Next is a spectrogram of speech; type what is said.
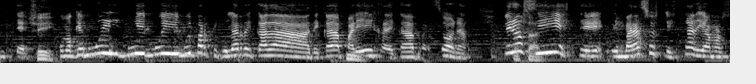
¿viste? Sí. Como que es muy, muy, muy, muy particular de cada, de cada pareja, de cada persona. Pero Mm. Total. sí, este, el embarazo está, digamos,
